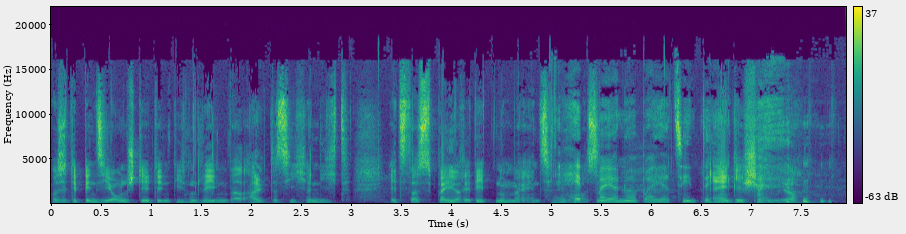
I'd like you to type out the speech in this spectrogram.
Also die Pension steht in diesem Lebensalter sicher nicht jetzt als Priorität Nummer eins. Hätten wir ja nur ein paar Jahrzehnte hin. Eigentlich schon, ja.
